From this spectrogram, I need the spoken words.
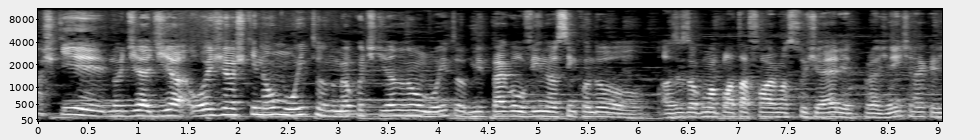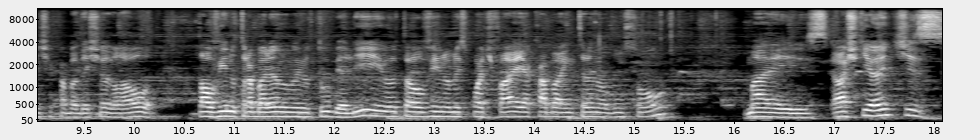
Acho que no dia a dia, hoje eu acho que não muito, no meu cotidiano não muito. Me pego ouvindo assim quando às vezes alguma plataforma sugere pra gente, né? Que a gente acaba deixando lá, ou tá ouvindo trabalhando no YouTube ali, ou tá ouvindo no Spotify e acaba entrando algum som. Mas acho que antes,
